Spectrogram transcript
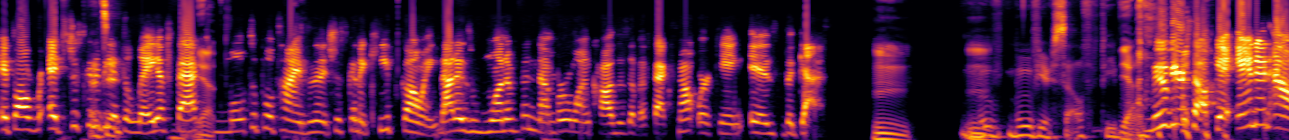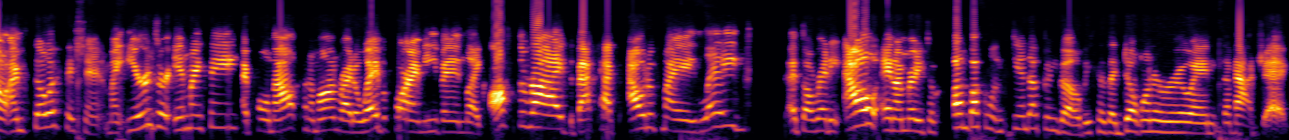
it's all it's just going to be it. a delay effect Yep. multiple times and then it's just going to keep going that is one of the number one causes of effects not working is the guess Mm. Move move yourself, people. Yeah. move yourself get in and out i'm so efficient my ears are in my thing i pull them out put them on right away before i'm even like off the ride the backpack's out of my legs it's already out and i'm ready to unbuckle and stand up and go because i don't want to ruin the magic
